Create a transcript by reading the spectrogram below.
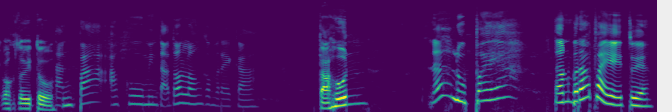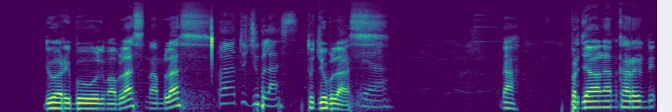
Waktu itu. tanpa aku minta tolong ke mereka. Tahun Nah lupa ya tahun berapa ya itu ya? 2015, 16, Eh, 17 17. ya. Perjalanan karir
